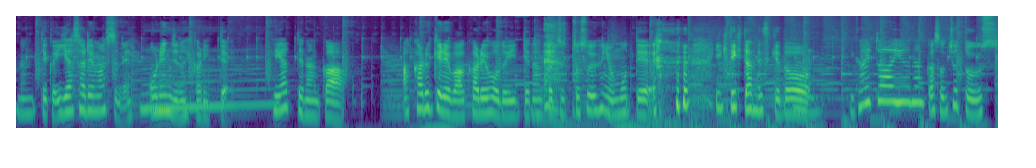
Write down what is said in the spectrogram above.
なんていうか癒されますね。オレンジの光って。部屋ってなんか明るければ明るいほどいいってなんかずっとそういう風に思って 生きてきたんですけど、うん。意外とああいうなんかそのちょっと薄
